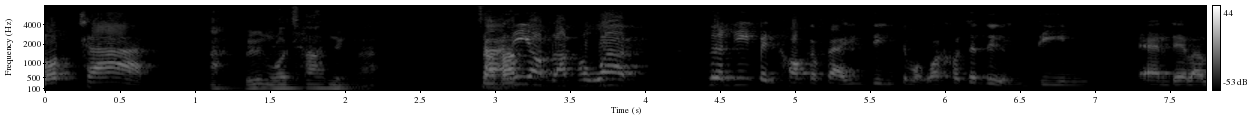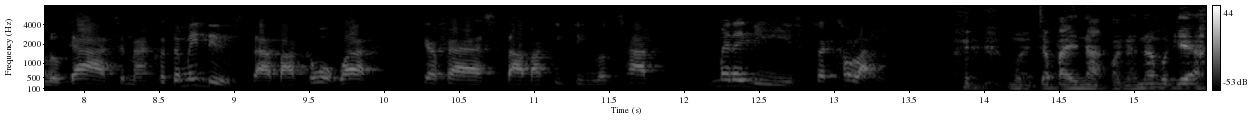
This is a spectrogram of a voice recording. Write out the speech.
รสชาติ อะเรื่องรสชาติหนึ่งละซาอันบักนี้ยอมรับเพราะว่าเพื่อนที่เป็นคอกาแฟจริงๆ จะบอกว่าเขาจะดื่มดีนแอนเดลาลูกาใช่ไหมเขาจะไม่ดื่มสตาร์บัคเขาบอกว่ากาแฟสตาร์บัคจริง ๆ รสชาติไม่ได้ดีสักเท่าไหร่ เหมือนจะไปหนักกว่านั้นนะเมื่อกี้อะ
